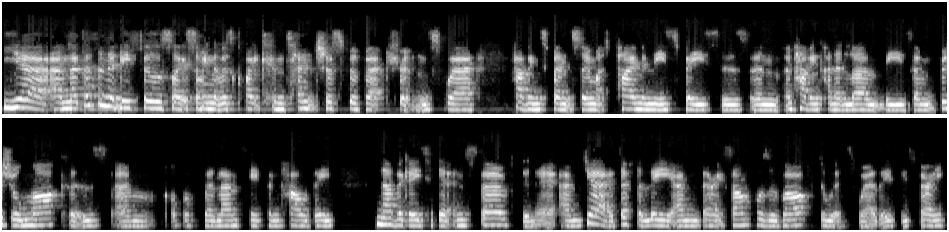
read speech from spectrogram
Yeah, and that definitely feels like something that was quite contentious for veterans, where having spent so much time in these spaces and, and having kind of learned these um, visual markers um, of, of the landscape and how they navigated it and served in it. And yeah, definitely. And um, there are examples of afterwards where there's these very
